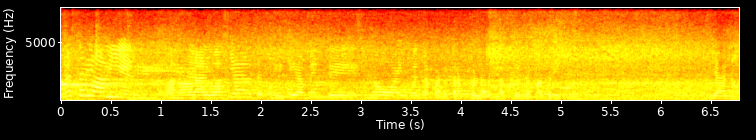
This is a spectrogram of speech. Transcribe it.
no estaría bien hacer algo así. Ya definitivamente no hay vuelta para atrás con la relación de Patricio. Ya no.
